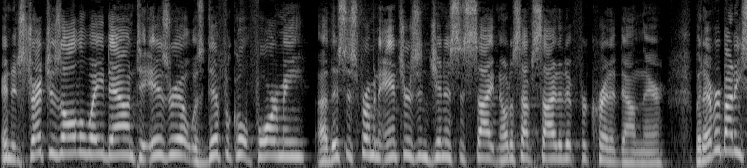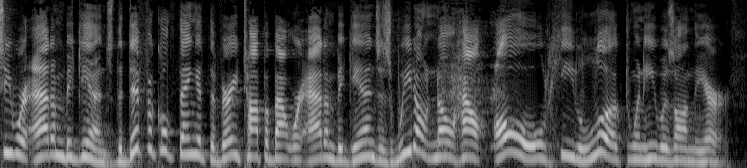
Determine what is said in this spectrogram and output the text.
And it stretches all the way down to Israel. It was difficult for me. Uh, this is from an Answers in Genesis site. Notice I've cited it for credit down there. But everybody see where Adam begins. The difficult thing at the very top about where Adam begins is we don't know how old he looked when he was on the earth.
